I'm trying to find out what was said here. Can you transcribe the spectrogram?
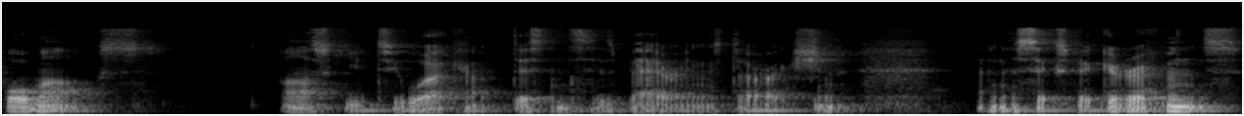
Four marks ask you to work out distances, bearings, direction, and a six-figure reference.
